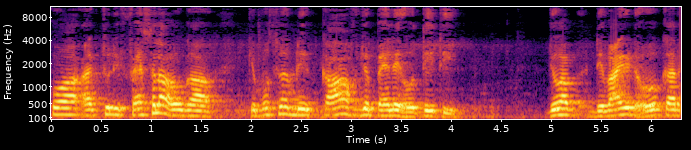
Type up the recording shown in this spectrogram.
को एक्चुअली फैसला होगा कि मुस्लिम लीग काफ जो पहले होती थी, जो अब डिवाइड होकर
